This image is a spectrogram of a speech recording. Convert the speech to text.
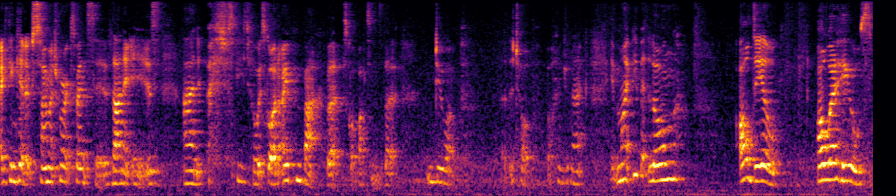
I think it looks so much more expensive than it is, and it's just beautiful. It's got an open back, but it's got buttons that do up at the top behind your neck. It might be a bit long. I'll deal. I'll wear heels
